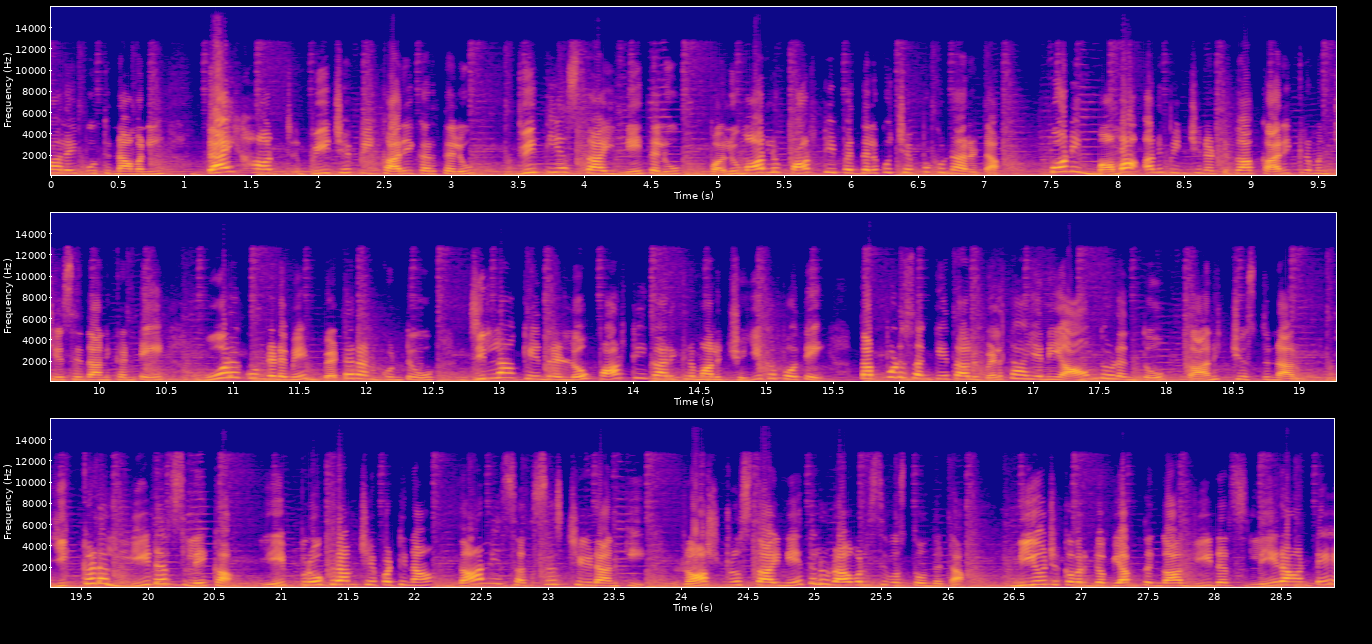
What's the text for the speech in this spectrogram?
పాలైపోతున్నామని డై హార్ట్ బీజేపీ కార్యకర్తలు ద్వితీయ స్థాయి నేతలు పలుమార్లు పార్టీ పెద్దలకు చెప్పుకున్నారట. పోని మమ అనిపించినట్టుగా కార్యక్రమం చేసేదానికంటే ఊరకుండడమే బెటర్ అనుకుంటూ జిల్లా కేంద్రంలో పార్టీ కార్యక్రమాలు చెయ్యకపోతే తప్పుడు సంకేతాలు వెళతాయనే ఆందోళనతో కానిచ్చేస్తున్నారు. ఇక్కడ లీడర్స్ లేక ఏ ప్రోగ్రాం చేపట్టినా దాన్ని సక్సెస్ చేయడానికి రాష్ట్ర స్థాయి నేతలు రావాల్సి వస్తోందట. నియోజకవర్గ వ్యాప్తంగా లీడర్స్ లేరా అంటే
